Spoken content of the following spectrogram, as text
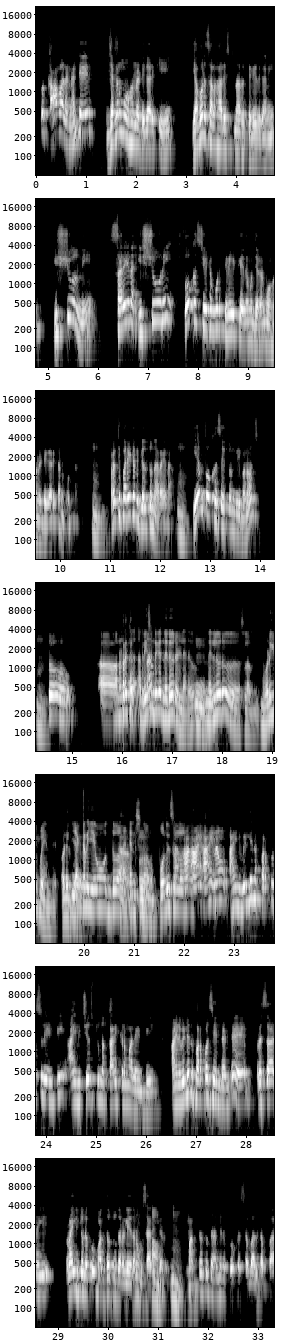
సో కావాలని అంటే జగన్మోహన్ రెడ్డి గారికి ఎవరు సలహాలు ఇస్తున్నారో తెలియదు కానీ ఇష్యూల్ని సరైన ఇష్యూని ఫోకస్ చేయడం కూడా తెలియట్లేదేమో జగన్మోహన్ రెడ్డి గారికి అనుకుంటున్నాను. ప్రతి పర్యటనకి వెళ్తున్నారు ఆయన. ఏం ఫోకస్ అవుతుంది మనోజ్. సో రీసెంట్గా నెల్లూరు వెళ్ళారు. నెల్లూరు అసలు ఒడిగిపోయింది. ఎక్కడ ఏమవద్దు అనే టెన్షన్ ఆ- ఆయన ఆయన వెళ్ళిన పర్పస్లు ఏంటి? ఆయన చేస్తున్న కార్యక్రమాలు ఏంటి? ఆయన వెళ్ళిన పర్పస్ ఏంటంటే ప్రతిసారి రైతులకు మద్దతు ధర లేదని ఒకసారి ఉమ్, మద్దతు ధర మీద ఫోకస్ అవ్వాలి తప్ప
